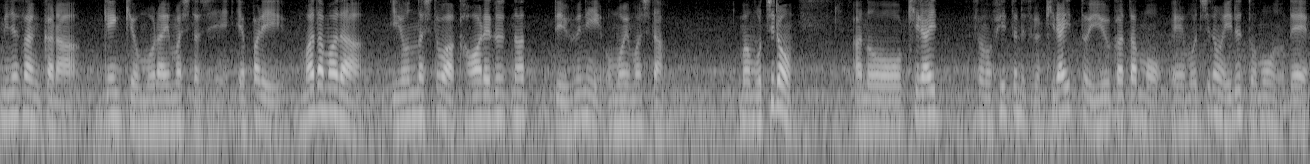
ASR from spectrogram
皆さんから元気をもらいましたしやっぱりまだまだいろんな人は変われるなっていうふうに思いました、まあ、もちろんあの嫌いそのフィットネスが嫌いという方も、えー、もちろんいると思うので、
